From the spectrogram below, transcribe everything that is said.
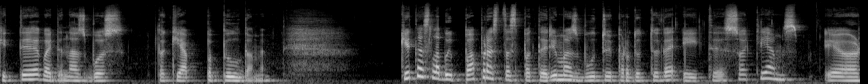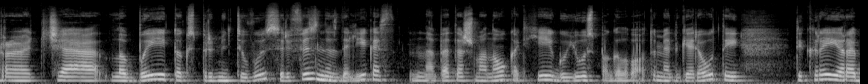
Kiti, vadinas, bus tokie papildomi. Kitas labai paprastas patarimas būtų į parduotuvę eiti sotiems. Ir čia labai toks primityvus ir fizinis dalykas, na, bet aš manau, kad jeigu jūs pagalvotumėt geriau, tai tikrai yra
